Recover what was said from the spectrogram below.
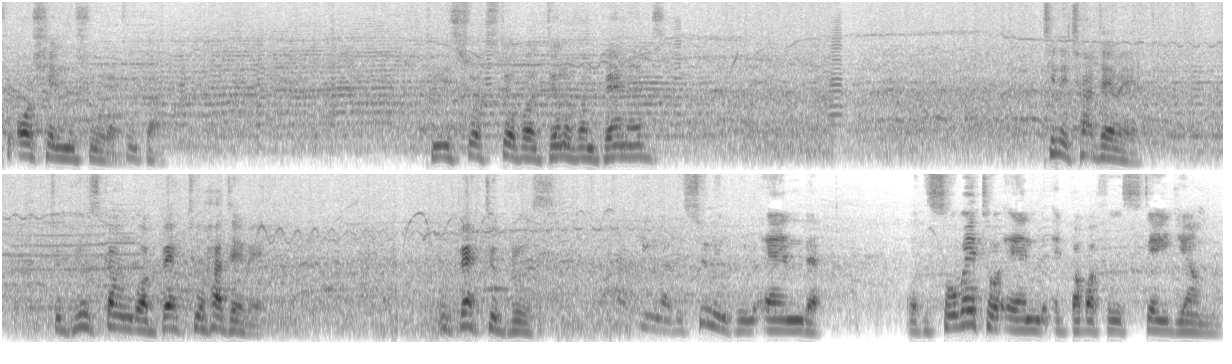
To Ocean Mushure. To his shortstopper Donovan Bernard. Teenage Hadebe. To Bruce Kangwa. Back to Hadebe. And back to Bruce. Attacking at the swimming pool end or the Soweto end at Barbourfields Stadium.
